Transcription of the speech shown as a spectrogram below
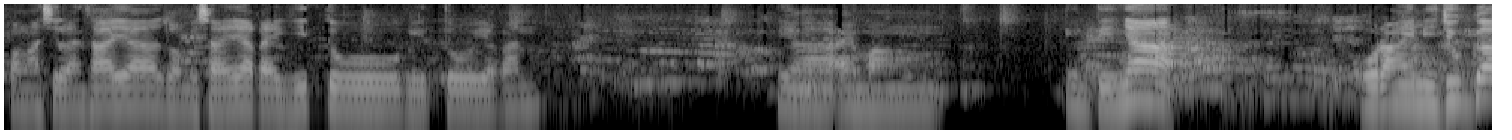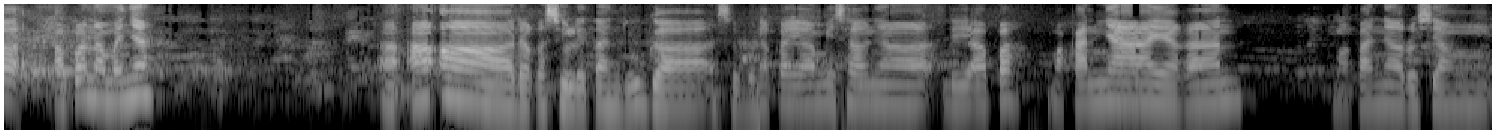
penghasilan saya, suami saya kayak gitu, gitu ya kan. Ya emang intinya kurang ini juga apa namanya Ah, ah, ah, ada kesulitan juga sebenarnya. Kayak misalnya di apa makannya ya kan? Makannya harus yang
